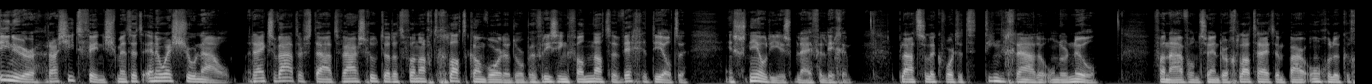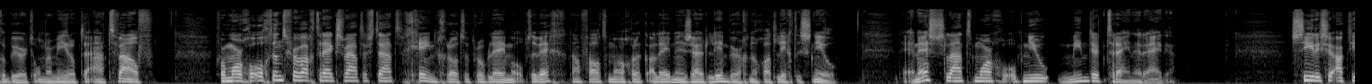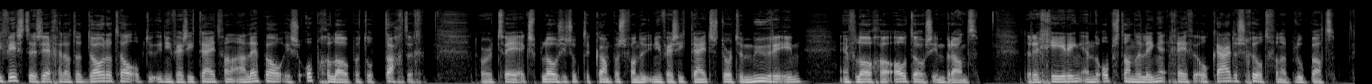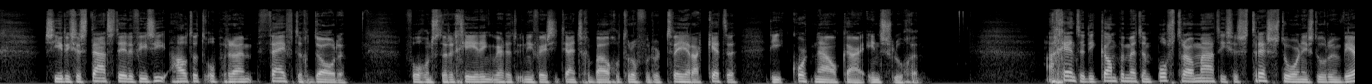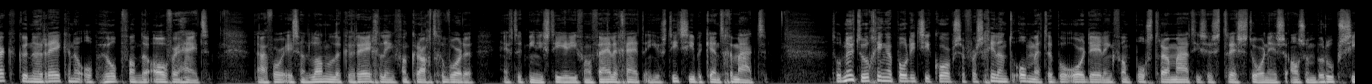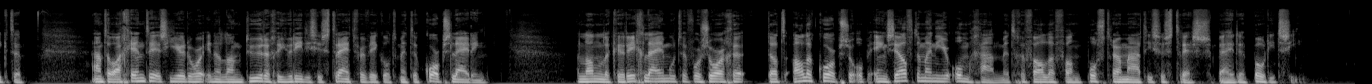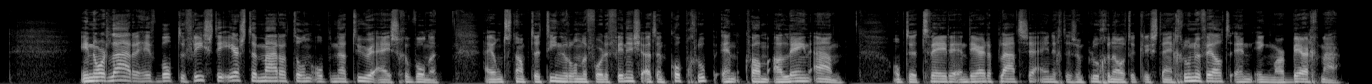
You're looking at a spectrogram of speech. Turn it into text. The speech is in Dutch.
10 uur, Rashid Finch met het NOS-journaal. Rijkswaterstaat waarschuwt dat het vannacht glad kan worden... door bevriezing van natte weggedeelten en sneeuw die is blijven liggen. Plaatselijk wordt het 10 graden onder nul. Vanavond zijn door gladheid een paar ongelukken gebeurd, onder meer op de A12. Voor morgenochtend verwacht Rijkswaterstaat geen grote problemen op de weg. Dan valt mogelijk alleen in Zuid-Limburg nog wat lichte sneeuw. De NS laat morgen opnieuw minder treinen rijden. Syrische activisten zeggen dat het dodental op de Universiteit van Aleppo is opgelopen tot 80. Door twee explosies op de campus van de universiteit stortten muren in en vlogen auto's in brand. De regering en de opstandelingen geven elkaar de schuld van het bloedbad. Syrische staatstelevisie houdt het op ruim 50 doden. Volgens de regering werd het universiteitsgebouw getroffen door twee raketten die kort na elkaar insloegen. Agenten die kampen met een posttraumatische stressstoornis door hun werk kunnen rekenen op hulp van de overheid. Daarvoor is een landelijke regeling van kracht geworden, heeft het ministerie van Veiligheid en Justitie bekendgemaakt. Tot nu toe gingen politiekorpsen verschillend om met de beoordeling van posttraumatische stressstoornis als een beroepsziekte. Aantal agenten is hierdoor in een langdurige juridische strijd verwikkeld met de korpsleiding. Een landelijke richtlijn moet ervoor zorgen dat alle korpsen op eenzelfde manier omgaan met gevallen van posttraumatische stress bij de politie. In Noordlaren heeft Bob de Vries de eerste marathon op natuurijs gewonnen. Hij ontsnapte tien ronden voor de finish uit een kopgroep en kwam alleen aan. Op de tweede en derde plaatsen eindigden zijn ploeggenoten Christijn Groeneveld en Ingmar Bergma.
